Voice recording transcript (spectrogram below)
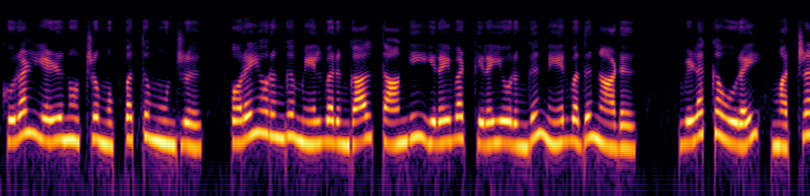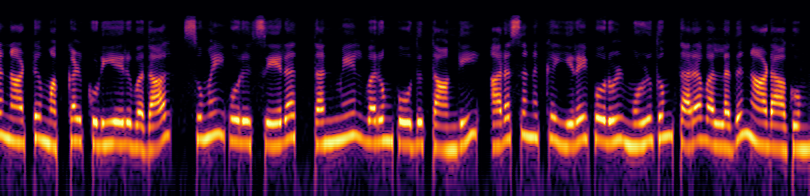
குறள் எழுநூற்று முப்பத்து மூன்று. பொறையொருங்கு மேல்வருங்கால் தாங்கி இறைவற் கிரையொருங்கு நேர்வது நாடு. விளக்க உரை மற்ற நாட்டு மக்கள் குடியேறுவதால் சுமை ஒரு சேர தன்மேல் வரும் போது தாங்கி அரசனுக்கு இறைபொருள் முழுதும் தர வல்லது நாடாகும்.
